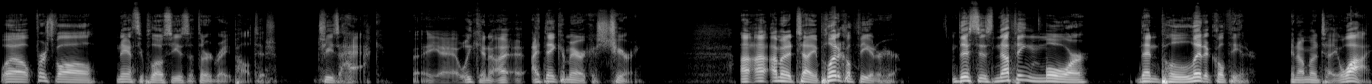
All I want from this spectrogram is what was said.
Well, first of all, Nancy Pelosi is a third-rate politician. She's a hack. Uh, yeah, we can. I, I think America's cheering. I, I'm going to tell you political theater here. this is nothing more than political theater. And I'm going to tell you why.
